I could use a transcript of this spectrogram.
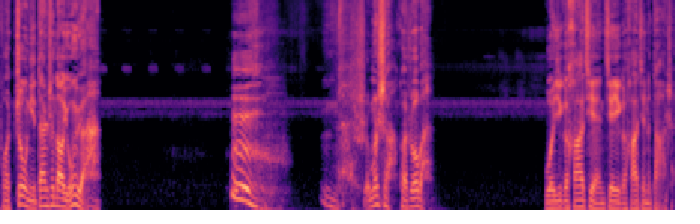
我咒你单身到永远。嗯，什么事啊？快说吧。我一个哈欠接一个哈欠的打着，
